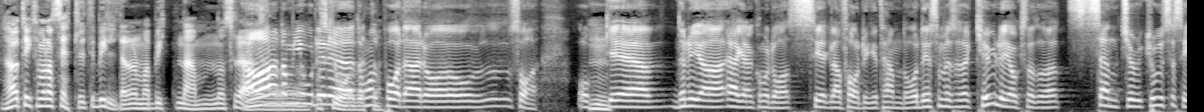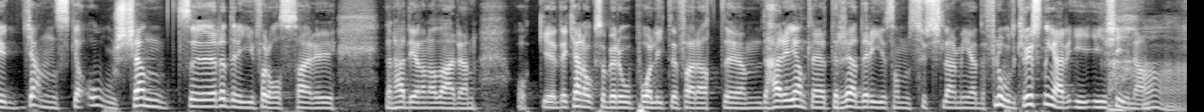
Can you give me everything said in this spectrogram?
Ja, jag tyckte man har sett lite bilder när de har bytt namn och sådär. Ja, de gjorde det. De och- på där och, och så. Och Mm. eh, den nya ägaren kommer då segla fartyget hem då. Och det som är så kul är också att Century Cruises är ett ganska okänt eh, rederi för oss här i den här delen av världen. Och eh, det kan också bero på lite för att eh, det här är egentligen ett rederi som sysslar med flodkryssningar i, i Kina. Aha,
